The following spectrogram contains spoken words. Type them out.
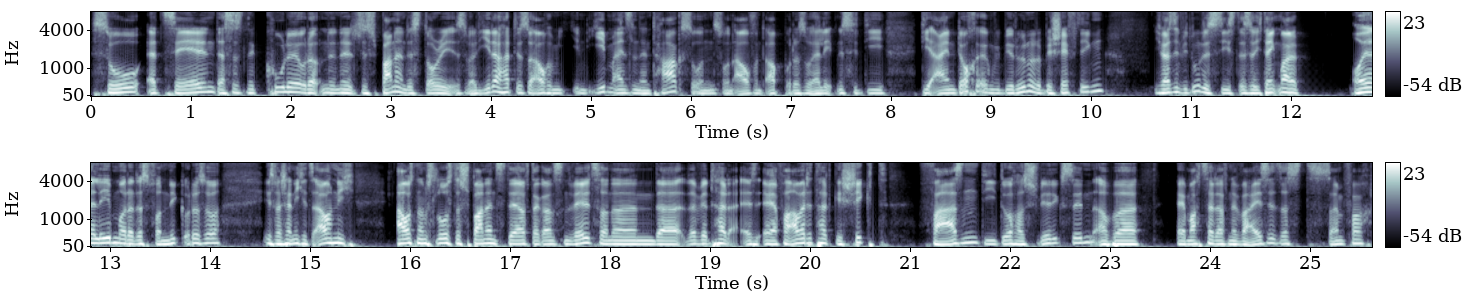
so erzählen, dass es eine coole oder eine, eine spannende Story ist, weil jeder hat ja so auch in, in jedem einzelnen Tag so ein, so ein Auf und Ab oder so Erlebnisse, die, die einen doch irgendwie berühren oder beschäftigen. Ich weiß nicht, wie du das siehst. Also ich denke mal, euer Leben oder das von Nick oder so ist wahrscheinlich jetzt auch nicht ausnahmslos das Spannendste auf der ganzen Welt, sondern da, da wird halt, er verarbeitet halt geschickt Phasen, die durchaus schwierig sind, aber er macht es halt auf eine Weise, dass das einfach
